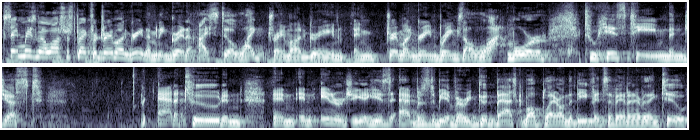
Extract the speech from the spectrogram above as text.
Same reason I lost respect for Draymond Green. I mean, granted, I still like Draymond Green, and Draymond Green brings a lot more to his team than just attitude and, and, and energy. He happens to be a very good basketball player on the defensive end and everything too.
